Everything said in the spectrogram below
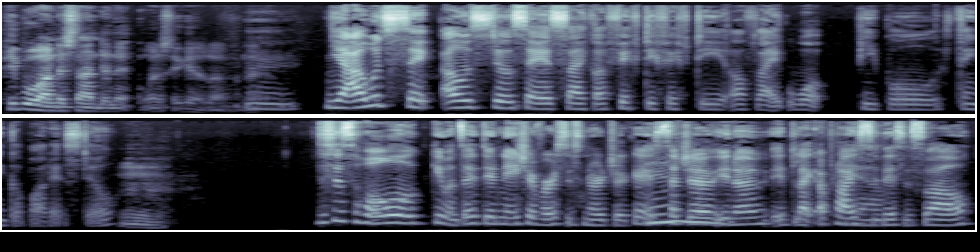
people are understanding it once they get along. Mm. Yeah, I would say I would still say it's like a 50-50 of like what people think about it still. Hmm. This is whole given like the nature versus nurture. Okay, it's such a hmm. you know it like applies to this as well.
